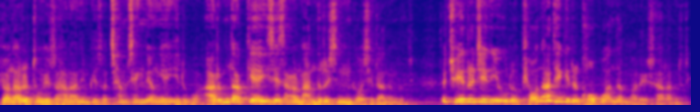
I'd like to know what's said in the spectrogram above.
변화를 통해서 하나님께서 참 생명에 이르고 아름답게 이 세상을 만드신 것이라는 거죠. 근데 죄를 지은 이후로 변화되기를 거부한단 말이에요, 사람들이.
